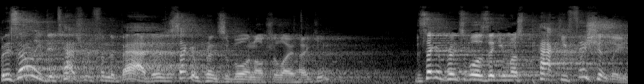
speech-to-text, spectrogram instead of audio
But it's not only detachment from the bad, there's a second principle in ultralight hiking. The second principle is that you must pack efficiently.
